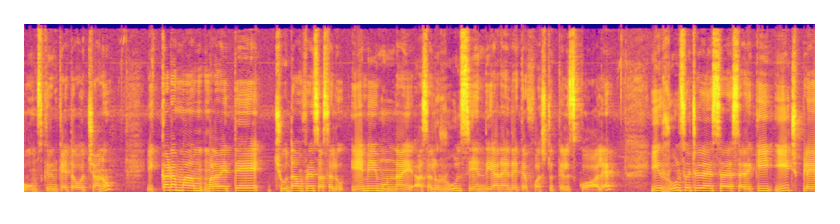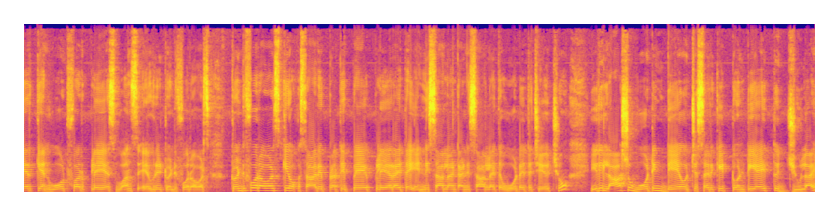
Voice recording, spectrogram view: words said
హోమ్ స్క్రీన్కి అయితే వచ్చాను. ఇక్కడ మనం మనమైతే చూద్దాం ఫ్రెండ్స్ అసలు ఏమేమి ఉన్నాయి అసలు రూల్స్ ఏంది అనేది అయితే ఫస్ట్ తెలుసుకోవాలి. ఈ రూల్స్ వచ్చేసరికి each player can vote for players once every twenty four hours twenty four అవర్స్కి ఒకసారి ప్రతి ప్లేయర్ అయితే ఎన్నిసార్లు అంటే అన్నిసార్లు అయితే ఓట్ అయితే చేయొచ్చు. ఇది లాస్ట్ ఓటింగ్ డే వచ్చేసరికి twenty eighth July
